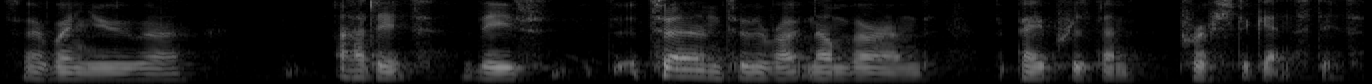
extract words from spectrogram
So when you uh, add it, these turn to the right number and the paper is then pushed against it.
